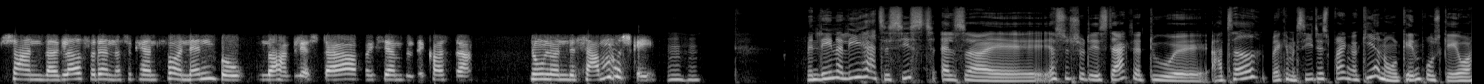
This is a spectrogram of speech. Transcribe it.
så har han været glad for den, og så kan han få en anden bog, når han bliver større, for eksempel. Det koster nogenlunde det samme måske. Mm-hmm. Men Lena, lige her til sidst, altså, øh, jeg synes jo, det er stærkt, at du øh, har taget, hvad kan man sige, det spring og giver nogle genbrugsgaver.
